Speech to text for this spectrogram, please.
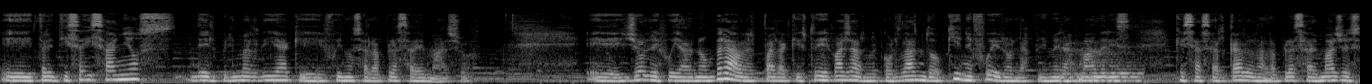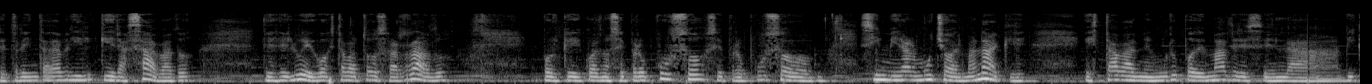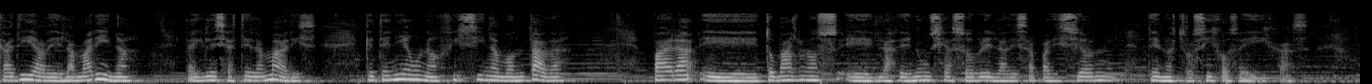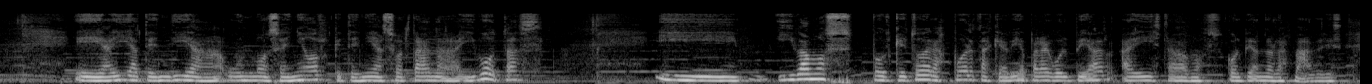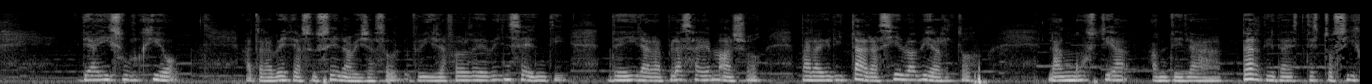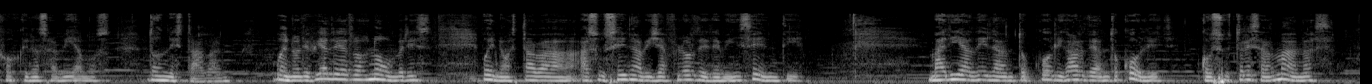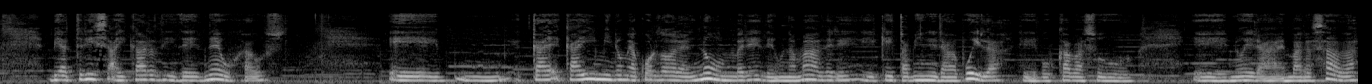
36 eh, años del primer día que fuimos a la Plaza de Mayo. Eh, yo les voy a nombrar para que ustedes vayan recordando quiénes fueron las primeras madres que se acercaron a la Plaza de Mayo ese 30 de abril, que era sábado. Desde luego estaba todo cerrado, porque cuando se propuso, se propuso sin mirar mucho al manaque estaban en un grupo de madres en la vicaría de la Marina, la iglesia Estela Maris, que tenía una oficina montada para eh, tomarnos eh, las denuncias sobre la desaparición de nuestros hijos e hijas. Eh, ahí atendía un monseñor que tenía sotana y botas y íbamos porque todas las puertas que había para golpear, ahí estábamos golpeando las madres. De ahí surgió, a través de Azucena Villaflor de Vincenti, de ir a la Plaza de Mayo para gritar a cielo abierto la angustia ante la pérdida de estos hijos que no sabíamos dónde estaban. Bueno, les voy a leer los nombres. Bueno, estaba Azucena Villaflor de De Vincenti, María Adela Antocoli, Garde con sus tres hermanas, Beatriz Aicardi de Neuhaus, eh, Caimi, no me acuerdo ahora el nombre, de una madre eh, que también era abuela, que buscaba su, eh, no era embarazada,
